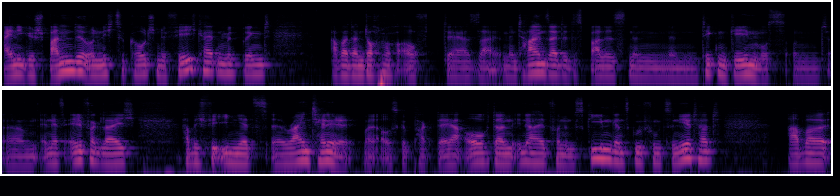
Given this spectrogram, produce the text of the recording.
einige spannende und nicht zu coachende Fähigkeiten mitbringt, aber dann doch noch auf der mentalen Seite des Balles einen, einen Ticken gehen muss. Und ähm, NFL-Vergleich habe ich für ihn jetzt äh, Ryan Tannehill mal ausgepackt, der ja auch dann innerhalb von einem Scheme ganz gut funktioniert hat. Aber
